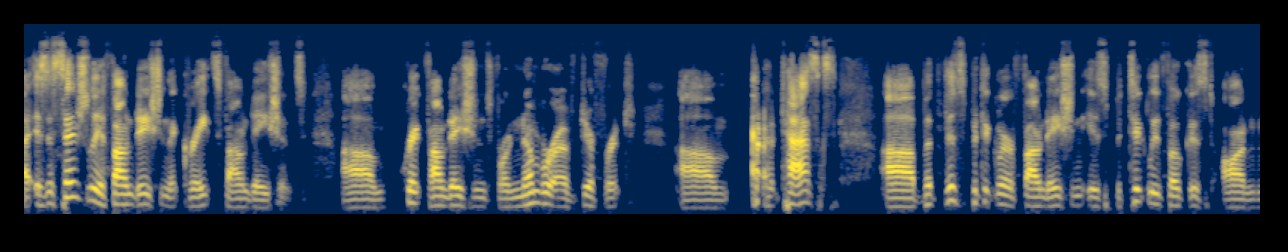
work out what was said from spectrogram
uh, is essentially a foundation that creates foundations, um, create foundations for a number of different um, tasks. Uh, but this particular foundation is particularly focused on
